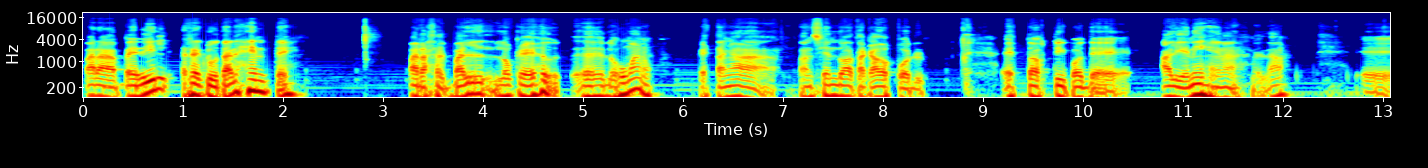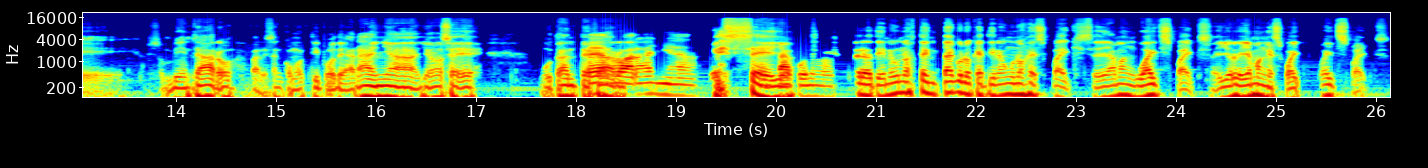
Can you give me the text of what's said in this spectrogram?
para pedir reclutar gente para salvar lo que es eh, los humanos que están, están siendo atacados por estos tipos de alienígenas, ¿verdad? Eh, son bien raros, parecen como tipos de araña, yo no sé, mutantes Perro, araña, pero tiene unos tentáculos que tienen unos spikes, se llaman white spikes, ellos le llaman white, white spikes.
